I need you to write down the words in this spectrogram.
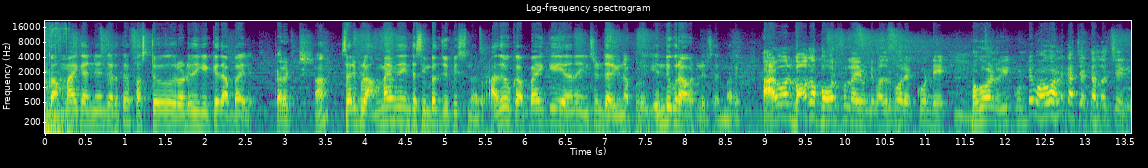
ఒక అమ్మాయికి అన్యాయం జరిగితే ఫస్ట్ రోడ్డు మీద ఎక్కేది అబ్బాయిలే. కరెక్ట్? సార్ ఇప్పుడు అమ్మాయి మీద ఇంత సింపల్ చూపిస్తున్నారు. అదే ఒక అబ్బాయికి ఏదైనా ఇన్సిడెంట్ జరిగినప్పుడు ఎందుకు రావట్లేదు సార్ మరి? ఆడవాళ్ళు బాగా పవర్ఫుల్ అయి ఉండి మధుర పవర్ ఎక్కువ ఉండి మగవాళ్ళు వీక్ ఉంటే మగవాళ్ళకి ఆ చట్టాలు వచ్చేవి.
